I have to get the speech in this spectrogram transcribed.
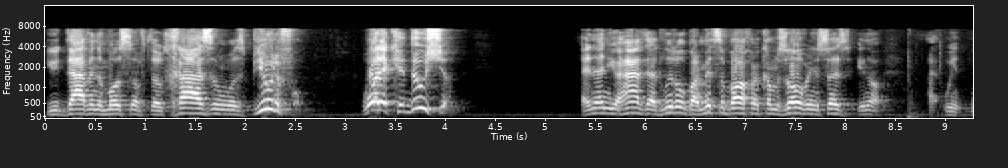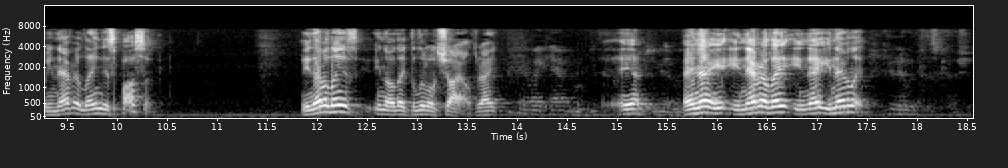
you daven the musaf, the chazan was beautiful. What a kedusha. And then you have that little bar mitzvah bacher comes over and says, you know, I, we, we never lane this pasuk. You never this, you know, like the little child, right? Yeah. And then you, never lay, you, ne- you never lay, You a discussion.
